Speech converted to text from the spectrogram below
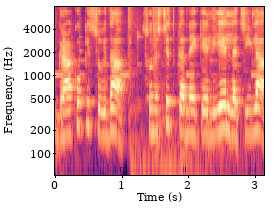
ग्राहकों की सुविधा सुनिश्चित करने के लिए लचीला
